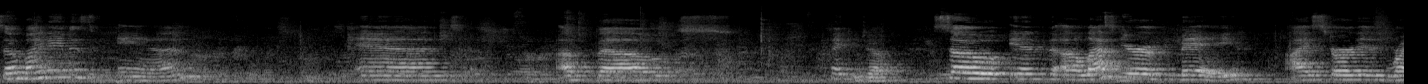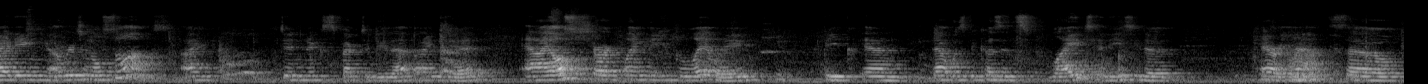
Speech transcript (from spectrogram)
So my name is Ann, and about, thank you, Joe. So in uh, last year of May, I started writing original songs. I didn't expect to do that, but I did. And I also started playing the ukulele, and that was because it's light and easy to carry around. So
